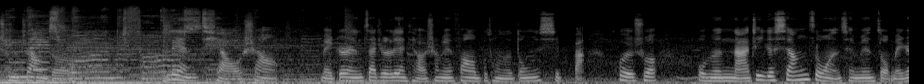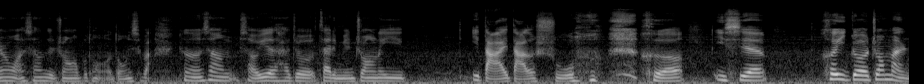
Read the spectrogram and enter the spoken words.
成长的链条上，每个人在这个链条上面放了不同的东西吧，或者说，我们拿着一个箱子往前面走，每个人往箱子里装了不同的东西吧。可能像小叶，他就在里面装了一一沓一沓的书，和一些和一个装满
